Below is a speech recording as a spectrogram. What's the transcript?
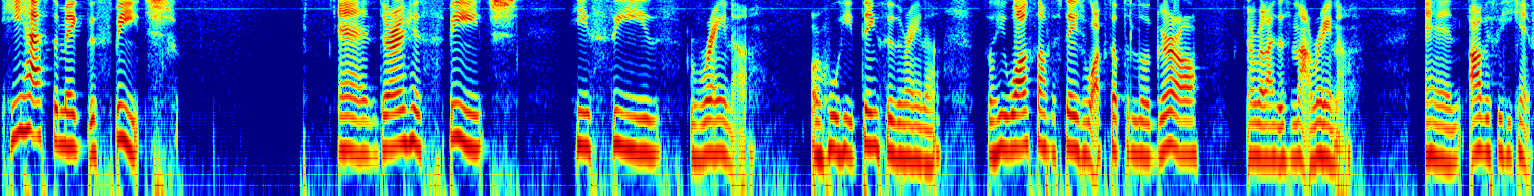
he has to make this speech, and during his speech, he sees Raina, or who he thinks is Raina. So he walks off the stage, walks up to the little girl, and realizes it's not Raina. And obviously, he can't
